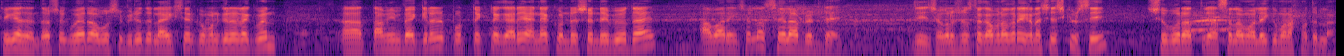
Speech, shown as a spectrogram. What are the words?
ঠিক আছে, দর্শক ভাইয়েরা অবশ্যই ভিডিওতে লাইক শেয়ার কমেন্ট করে রাখবেন। তামিম বাইক গ্যালারির প্রত্যেকটা গাড়ি আইনা কন্ডিশন রিভিউ দেয়। আবার ইনশাল্লাহ সেল আপডেট দেয়। জি, সকলে সুস্থ কামনা করে এখানে শেষ করছি। শুভরাত্রি আসসালামু আলাইকুম রহমতুল্লাহ।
